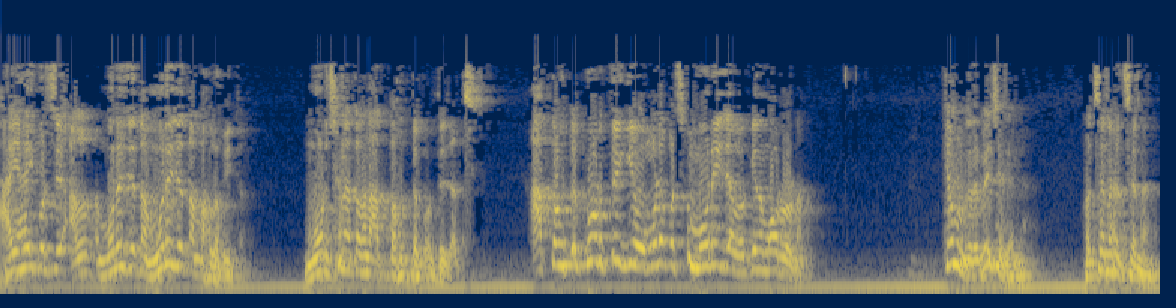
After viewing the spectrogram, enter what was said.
হাই হাই করছে মরে যেতাম মরে যেতাম, ভালো হইতাম মরছে না তখন আত্মহত্যা করতে যাচ্ছে। আত্মহত্যা করতে গিয়েও মনে করছে মরে যাব, কিন্তু মরলো না। কেমন করে বেঁচে গেল? হচ্ছে না হচ্ছে না?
